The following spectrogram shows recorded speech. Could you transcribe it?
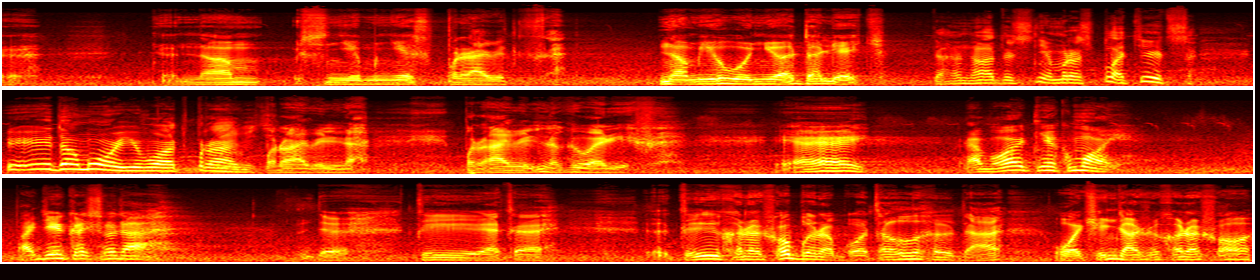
Э, Нам с ним не справиться. Нам его не одолеть. Да надо с ним расплатиться и домой его отправить. Правильно, правильно говоришь. Эй, работник мой, поди-ка сюда. Да, ты это... Ты хорошо поработал, да, очень даже хорошо.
